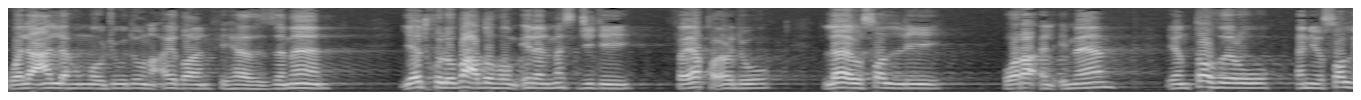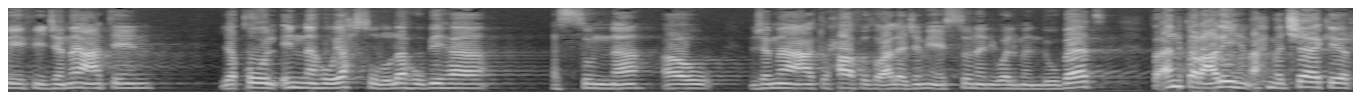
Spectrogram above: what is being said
ولعلهم موجودون أيضا في هذا الزمان. يدخل بعضهم إلى المسجد فيقعد لا يصلي وراء الإمام. ينتظر أن يصلي في جماعة يقول إنه يحصل له بها السنة أو جماعة تحافظ على جميع السنن والمندوبات. فأنكر عليهم أحمد شاكر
